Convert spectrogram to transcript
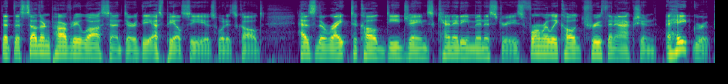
that the Southern Poverty Law Center, the SPLC is what it's called, has the right to call D. James Kennedy Ministries, formerly called Truth in Action, a hate group.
